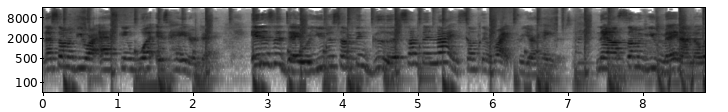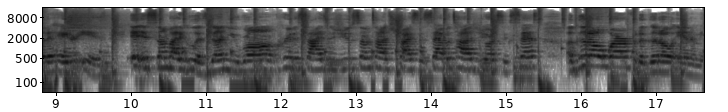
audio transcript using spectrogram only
Now, some of you are asking, what is Hater Day? It is a day where you do something good, something nice, something right for your haters. Now, some of you may not know what a hater is. It is somebody who has done you wrong, criticizes you, sometimes tries to sabotage your success, a good old word for the good old enemy.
